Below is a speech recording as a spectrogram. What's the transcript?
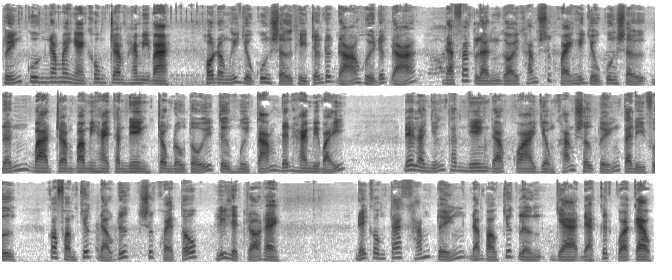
Tuyển quân năm 2023, Hội đồng Nghĩa vụ quân sự thị trấn Đất Đỏ, huyện Đất Đỏ đã phát lệnh gọi khám sức khỏe nghĩa vụ quân sự đến 332 thanh niên trong độ tuổi từ 18 đến 27 đây là những thanh niên đã qua dòng khám sơ tuyển tại địa phương, có phẩm chất đạo đức, sức khỏe tốt, lý lịch rõ ràng. Để công tác khám tuyển đảm bảo chất lượng và đạt kết quả cao,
